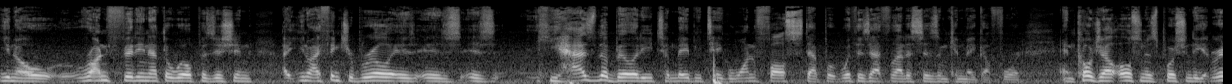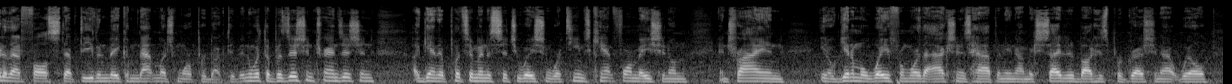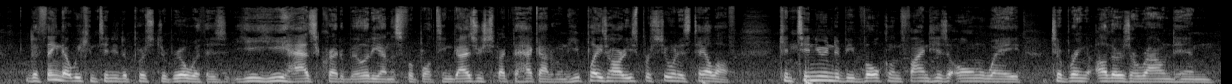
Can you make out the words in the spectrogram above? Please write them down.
you know, run fitting at the will position. You know, I think Jabril is is is he has the ability to maybe take one false step, but with his athleticism can make up for it. And Coach Al Olson is pushing to get rid of that false step to even make him that much more productive. And with the position transition, again, it puts him in a situation where teams can't formation him and try and you know get him away from where the action is happening. I'm excited about his progression at will the thing that we continue to push Jabril with is he he has credibility on this football team. Guys respect the heck out of him. He plays hard. He's pursuing his tail off, continuing to be vocal and find his own way to bring others around him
